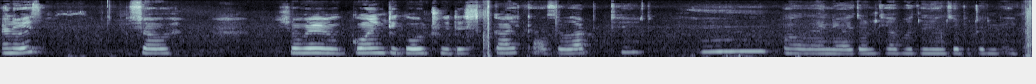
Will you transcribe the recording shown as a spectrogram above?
Anyways, so. So we're going to go to the Sky Castle update. Oh, anyway, I don't care about the news between me.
